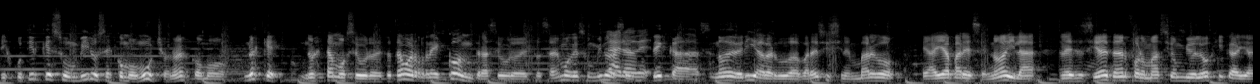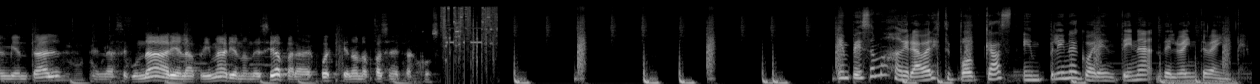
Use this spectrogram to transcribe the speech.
discutir que es un virus es como mucho, ¿no? Es como, no es que no estamos seguros de esto, estamos recontra seguros de esto, sabemos que es un virus Claro, hace de- décadas, no debería haber duda para eso y sin embargo eh, ahí aparece, ¿no? Y la, la necesidad de tener formación biológica y ambiental en la secundaria, en la primaria, en donde sea, para después que no nos pasen estas cosas. Empezamos a grabar este podcast en plena cuarentena del 2020.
